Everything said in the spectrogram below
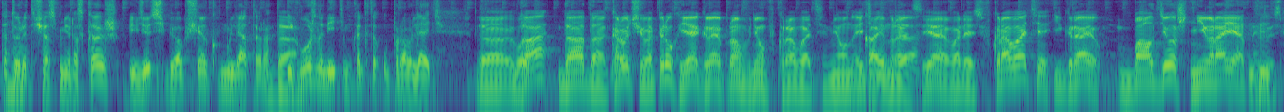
которые ты сейчас мне расскажешь, ведет себя вообще аккумулятор? Да. И можно ли этим как-то управлять? Э, Вот. Да, да, да. Короче, во-первых, я играю прям в нем в кровати. Мне он этим Кайф, и нравится. да. Я валяюсь в кровати, играю. Балдеж невероятный. То есть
